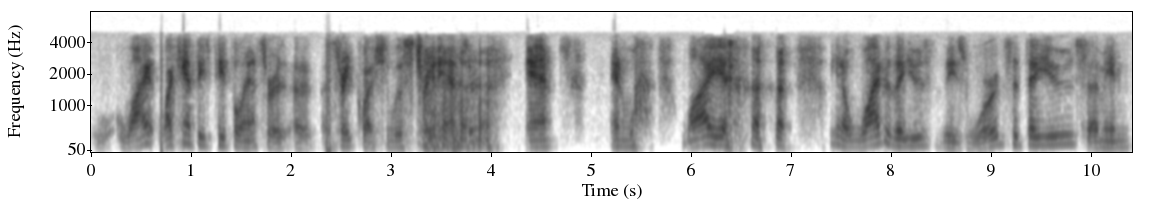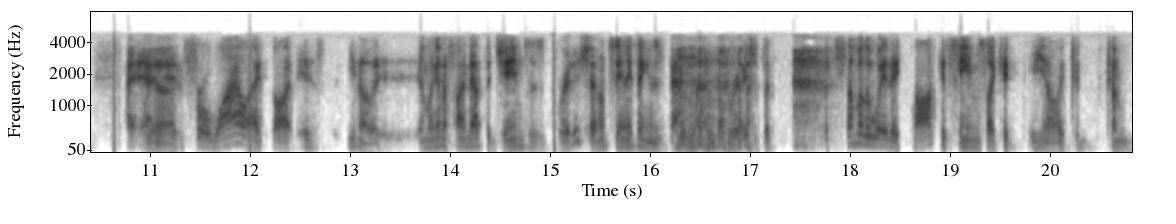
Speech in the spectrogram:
why why can't these people answer a, a straight question with a straight answer? And and why you know why do they use these words that they use? I mean yeah. I, for a while i thought is you know, am I going to find out that James is British? I don't see anything in his background British, but but some of the way they talk, it seems like it, you know, it could come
